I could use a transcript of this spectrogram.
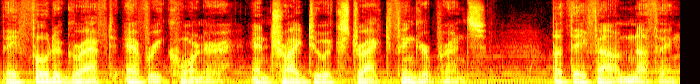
They photographed every corner and tried to extract fingerprints, but they found nothing.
